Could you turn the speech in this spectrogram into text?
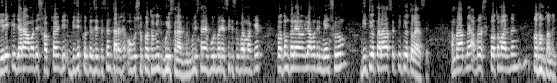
ডিরেক্টলি যারা আমাদের শপটা ভিজিট করতে যেতেছেন তারা অবশ্যই প্রথমে গুলিস্তান আসবেন। গুলিস্তানের ফুলবাড়ি সিটি সুপার মার্কেট প্রথম তলায় হইলে আমাদের মেন শোরুম দ্বিতীয় তলায় আছে তৃতীয় তলায় আছে। আমরা আপনি আপনার প্রথম আসবেন প্রথম তলায়।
